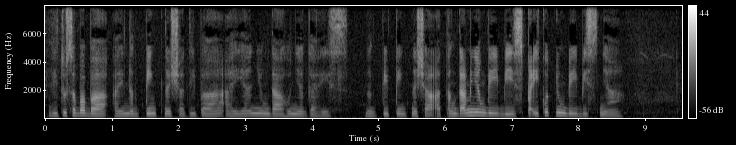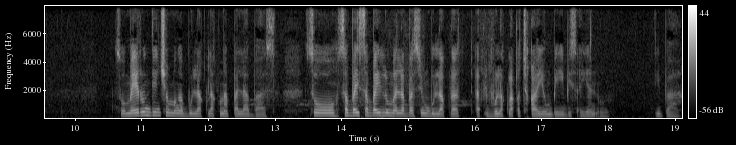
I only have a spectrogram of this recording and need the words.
Dito sa baba ay nagpink na siya, 'di ba? Ayan yung dahon niya, guys. Nagpipink na siya. At ang dami niyang babies. Paikot yung babies niya. So, meron din siyang mga bulaklak na palabas. So, sabay-sabay lumalabas yung bulaklak, bulaklak at saka yung babies. Ayan, oh. ba?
